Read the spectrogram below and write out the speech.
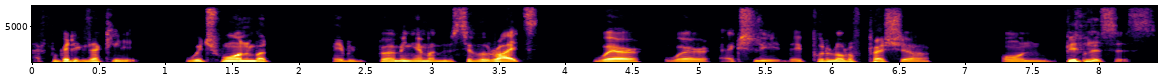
I forget exactly which one, but maybe Birmingham and the civil rights, where where actually they put a lot of pressure on businesses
